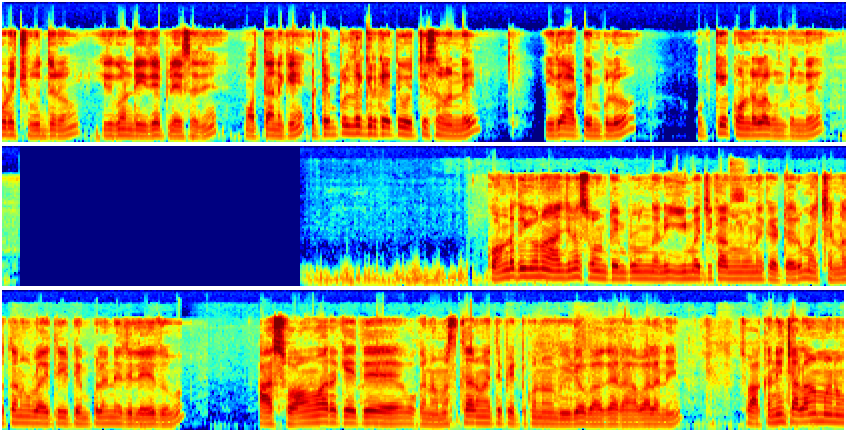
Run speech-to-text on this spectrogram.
కూడా చూద్దరు. ఇదిగోండి ఇదే ప్లేస్ అది. మొత్తానికి ఆ టెంపుల్ దగ్గరికి అయితే వచ్చేసామండి. ఇదే ఆ టెంపుల్ ఒకే కొండలాగా ఉంటుంది. కొండ దిగువన ఆంజనేయ స్వామి టెంపుల్ ఉందని ఈ మధ్య కాలంలోనే కట్టారు. మా చిన్నతనంలో అయితే ఈ టెంపుల్ అనేది లేదు. ఆ స్వామివారికి అయితే ఒక నమస్కారం అయితే పెట్టుకున్నాం. వీడియో బాగా రావాలని. సో అక్కడి నుంచి అలా మనం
